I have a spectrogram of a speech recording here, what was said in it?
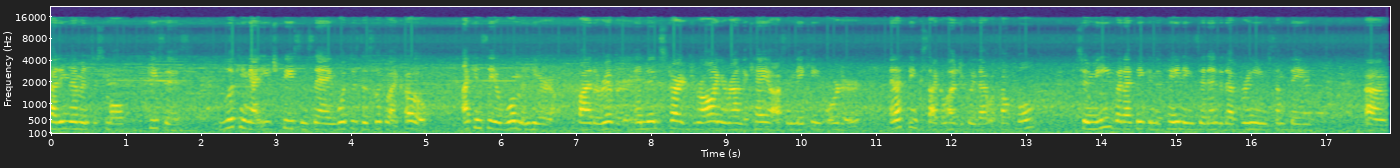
cutting them into small pieces, looking at each piece and saying, what does this look like? Oh, I can see a woman here by the river, and then start drawing around the chaos and making order. And I think psychologically that was helpful to me, but I think in the paintings it ended up bringing something um,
